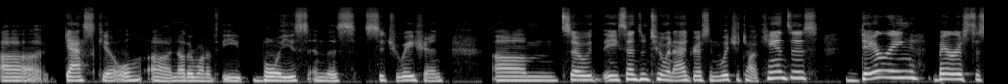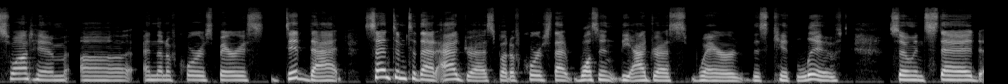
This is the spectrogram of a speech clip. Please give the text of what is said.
uh, Gaskill, uh, another one of the boys in this situation. Um, so he sends him to an address in Wichita, Kansas, daring Barriss to swat him. Uh, and then, of course, Barriss did that, sent him to that address, but of course, that wasn't the address where this kid lived. So instead,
